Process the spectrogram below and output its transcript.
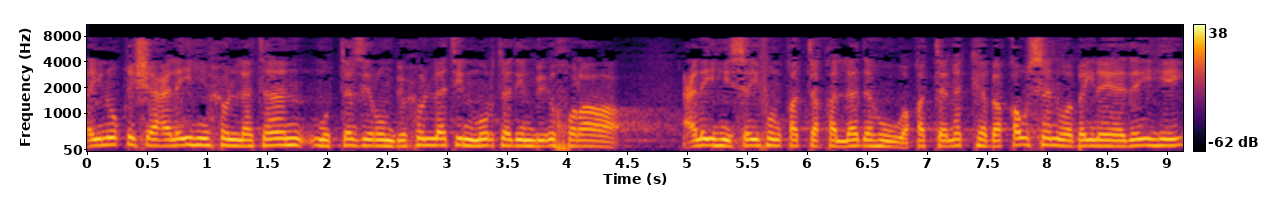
أي نقش عليه حلتان متزر بحلة مرتد بأخرى. عليه سيف قد تقلده وقد تنكب قوسا وبين يديه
